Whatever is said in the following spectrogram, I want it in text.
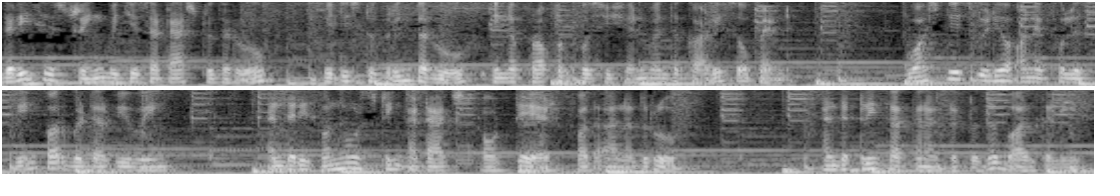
There is a string which is attached to the roof. It is to bring the roof in a proper position when the card is opened. Watch this video on a full screen for better viewing. And there is one more string attached out there for the another roof. And the trees are connected to the balconies.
